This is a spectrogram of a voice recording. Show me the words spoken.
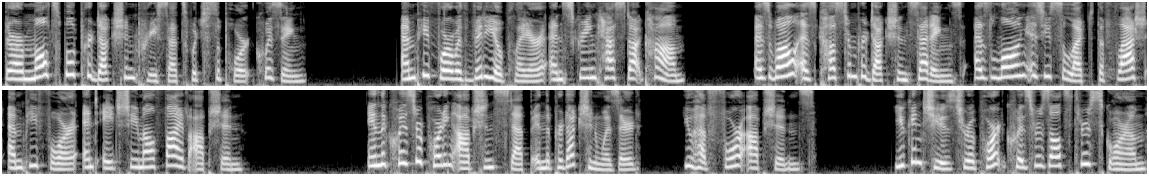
there are multiple production presets which support quizzing. MP4 with Video Player and Screencast.com, as well as custom production settings as long as you select the Flash MP4 and HTML5 option. In the Quiz Reporting Options step in the Production Wizard, you have four options. You can choose to report quiz results through SCORM,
